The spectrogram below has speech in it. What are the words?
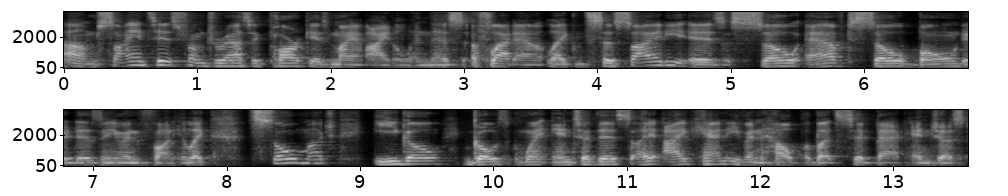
um, scientist from Jurassic Park is my idol in this, uh, flat out. Like society is so effed, so boned, it isn't even funny. Like so much ego goes went into this. I I can't even help but sit back and just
